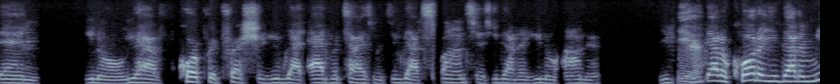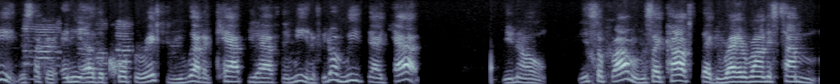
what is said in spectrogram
then you know you have corporate pressure, you've got advertisements, you've got sponsors, you gotta, you know, honor you, yeah. you got a quota you got to meet, just like any other corporation. You've got a cap you have to meet. If you don't meet that cap, you know it's a problem. It's like cops, like right around this time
